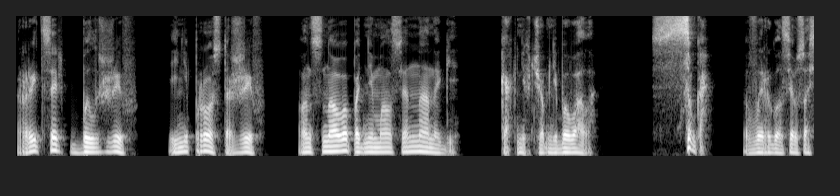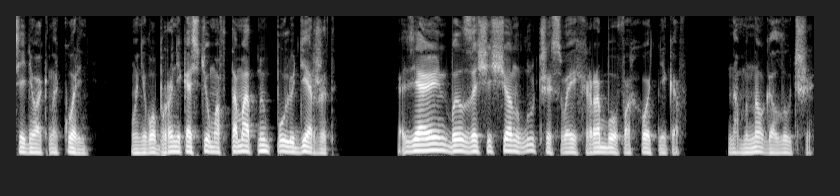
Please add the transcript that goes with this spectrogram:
Рыцарь был жив. И не просто жив. Он снова поднимался на ноги, как ни в чем не бывало. «Сука!» — выругался у соседнего окна корень. У него бронекостюм автоматную пулю держит. Хозяин был защищен лучше своих рабов-охотников. Намного лучше.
